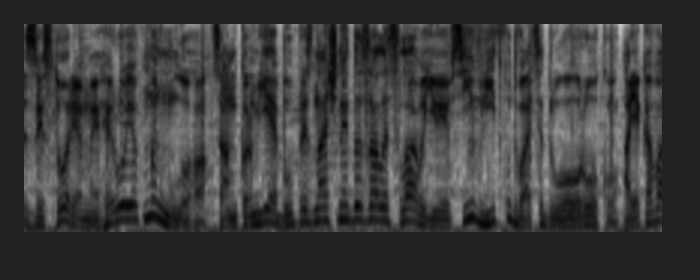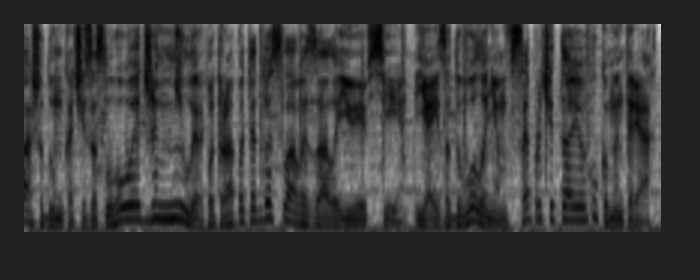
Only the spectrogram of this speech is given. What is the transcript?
з історіями героїв минулого. Сам Корм'є був призначений до зали слави UFC влітку 22-го року. А яка ваша думка? Чи заслуговує Джим Міллер потрапити до слави зали UFC? Я із задоволенням все прочитаю у коментарях.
